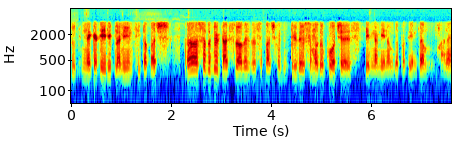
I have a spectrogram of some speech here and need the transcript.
tudi nekateri planinci pa pač. Uh, so dobili tak sloves, da se pač pridejo samo do koče s tem namenom, da potem tam ne,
